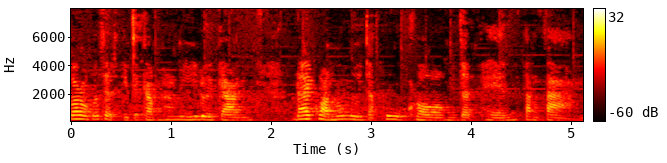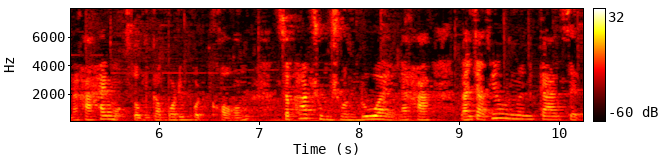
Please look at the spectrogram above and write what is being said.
ก็เราก็จัดกิจกรรมครั้งนี้โดยการ ได้ความร่วมมือจากผู้ปกครองจัดแผนต่างๆนะคะ ให้เหมาะสมกับบริบทของสภาพชุมชนด้วยนะคะ หลังจากที่ดำเนินการเสร็จ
